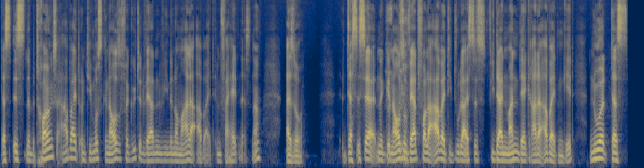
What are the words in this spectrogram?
das ist eine Betreuungsarbeit und die muss genauso vergütet werden wie eine normale Arbeit im Verhältnis, ne? Also, das ist ja eine genauso wertvolle Arbeit, die du leistest, wie dein Mann, der gerade arbeiten geht. Nur, dass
